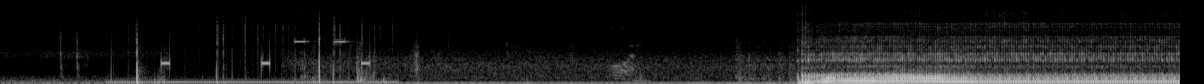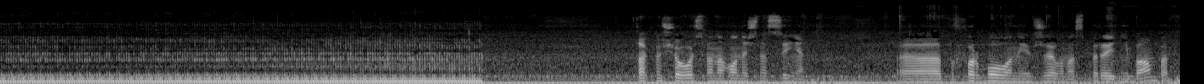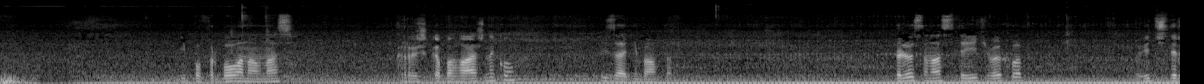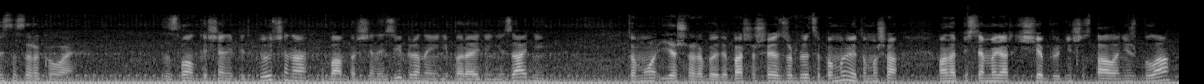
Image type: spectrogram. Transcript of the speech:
Так, ну що, ось вона гоночна синя. Е, пофарбований вже у нас передній бампер. І пофарбована у нас кришка багажнику і задній бампер. Плюс у нас стоїть вихлоп від 440 Заслонка ще не підключена, бампер ще не зібраний, ні передній, ні задній. Тому є що робити. Перше, що я зроблю, це помию, тому що вона після малярки ще брудніше стала, ніж була.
